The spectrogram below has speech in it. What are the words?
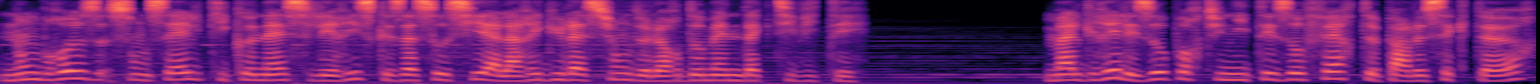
nombreuses sont celles qui connaissent les risques associés à la régulation de leur domaine d'activité. Malgré les opportunités offertes par le secteur,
